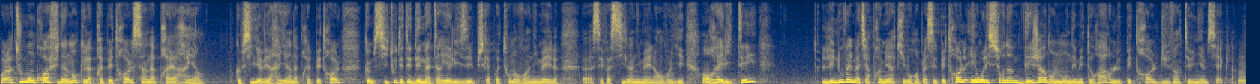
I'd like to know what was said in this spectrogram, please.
Voilà, tout le monde croit finalement que l'après-pétrole, c'est un après-rien comme s'il n'y avait rien après le pétrole, comme si tout était dématérialisé, puisqu'après tout, on envoie un email, euh, c'est facile, un email à envoyer. En réalité, les nouvelles matières premières qui vont remplacer le pétrole, et on les surnomme déjà dans le monde des métaux rares le pétrole du 21e siècle. Ce mm.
